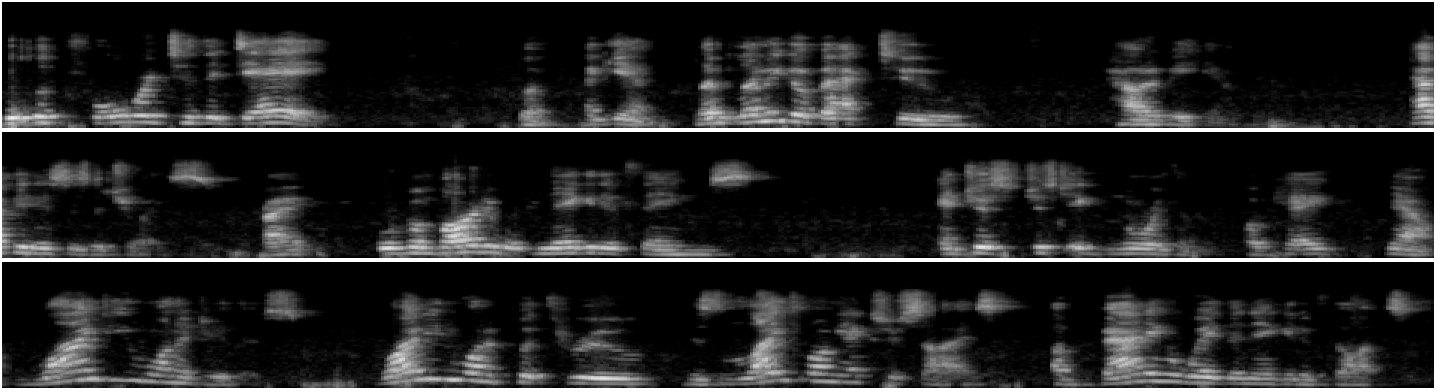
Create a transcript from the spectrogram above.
You'll look forward to the day. Look, again, let, let me go back to how to be happy. Happiness is a choice, right? We're bombarded with negative things and just just ignore them, okay? Now, why do you want to do this? Why do you want to put through this lifelong exercise of batting away the negative thoughts,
